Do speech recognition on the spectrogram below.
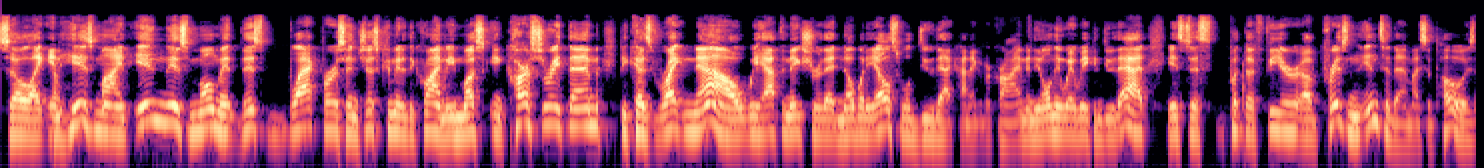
So, like in his mind, in this moment, this black person just committed the crime. We must incarcerate them because right now we have to make sure that nobody else will do that kind of a crime. And the only way we can do that is to put the fear of prison into them, I suppose.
